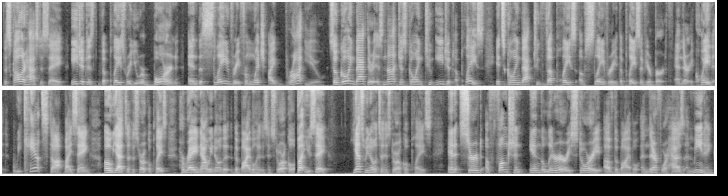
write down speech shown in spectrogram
The scholar has to say, Egypt is the place where you were born and the slavery from which I brought you. So going back there is not just going to Egypt, a place, it's going back to the place of slavery, the place of your birth. And they're equated. We can't stop by saying, oh, yeah, it's a historical place. Hooray, now we know that the Bible is historical. But you say, yes, we know it's a historical place and it served a function in the literary story of the Bible and therefore has a meaning.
